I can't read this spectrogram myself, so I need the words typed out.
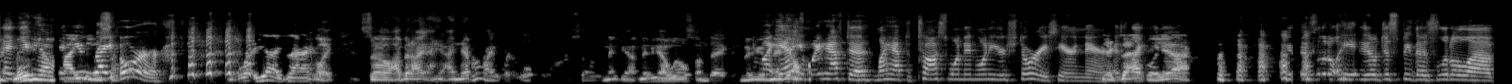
So maybe you, I'm you write some, horror. well, yeah, exactly. So, but I I never write werewolf horror. So maybe I, maybe I will someday. Maybe, maybe yeah, I'll, you might have to might have to toss one in one of your stories here and there. Exactly. Like, yeah. Know, those little. It'll just be those little. uh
